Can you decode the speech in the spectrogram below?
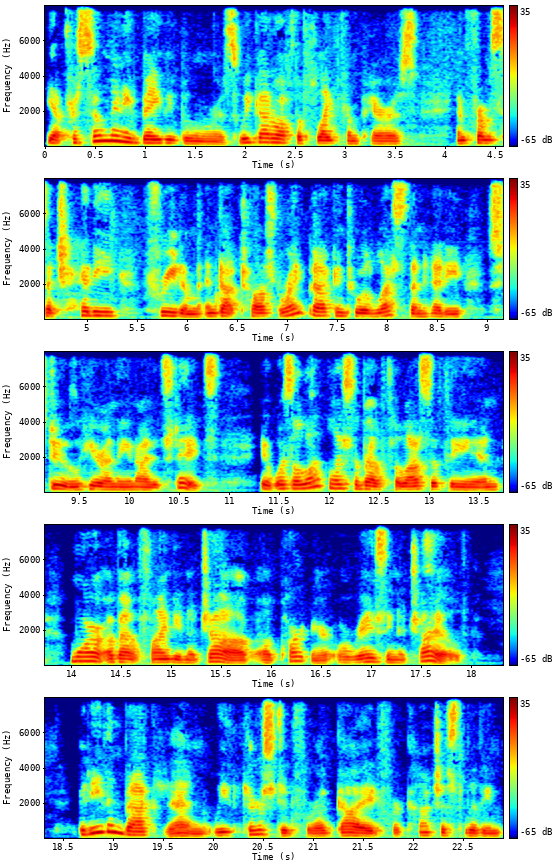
Yet for so many baby boomers, we got off the flight from Paris and from such heady freedom and got tossed right back into a less than heady stew here in the United States. It was a lot less about philosophy and more about finding a job, a partner, or raising a child. But even back then, we thirsted for a guide for conscious living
